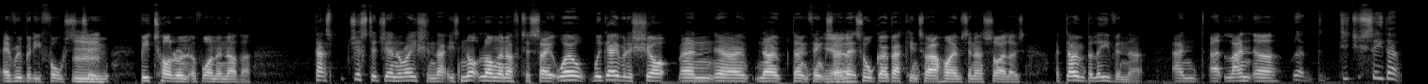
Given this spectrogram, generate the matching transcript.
Everybody forced to be tolerant of one another. That's just a generation that is not long enough to say, well, we gave it a shot and, you know, no, don't think so. Yeah. Let's all go back into our hives and our silos. I don't believe in that. And Atlanta, uh, did you see that?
